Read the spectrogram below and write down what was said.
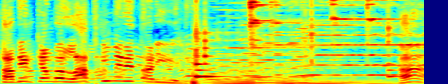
তাদেরকে আমরা লাথি মেরে তাড়িয়ে দিই। হ্যাঁ?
